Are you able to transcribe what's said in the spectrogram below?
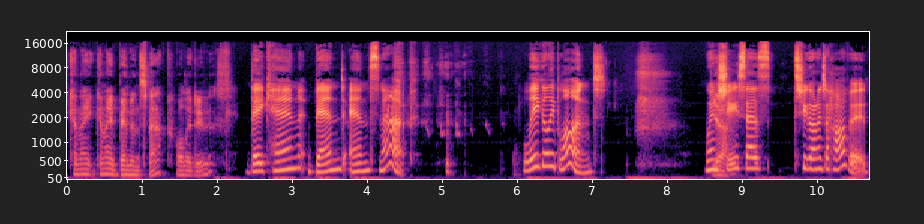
Can they can they bend and snap while they do this? They can bend and snap. Legally blonde. When Yeah. she says she got into Harvard.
